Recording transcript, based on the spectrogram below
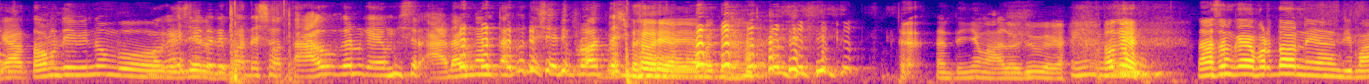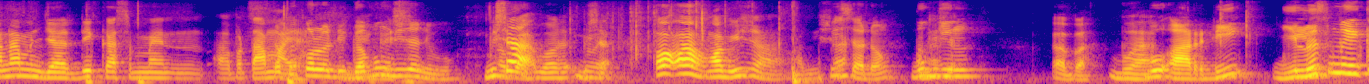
Ya tolong diminum Bu. Makanya Jadi saya daripada so tahu kan kayak Mr. Adang kan takutnya saya diprotes. Bu. Betul ya ya betul. Nantinya malu juga ya. Oke, langsung ke Everton yang di mana menjadi klasemen uh, pertama Tapi ya. kalau digabung bisa nih, Bu. Bisa, boleh, bisa. Oh, oh, nggak bisa, nggak bisa. Bisa dong. Bugil. Apa? Buat. Bu Ardi, Gilus Mik.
